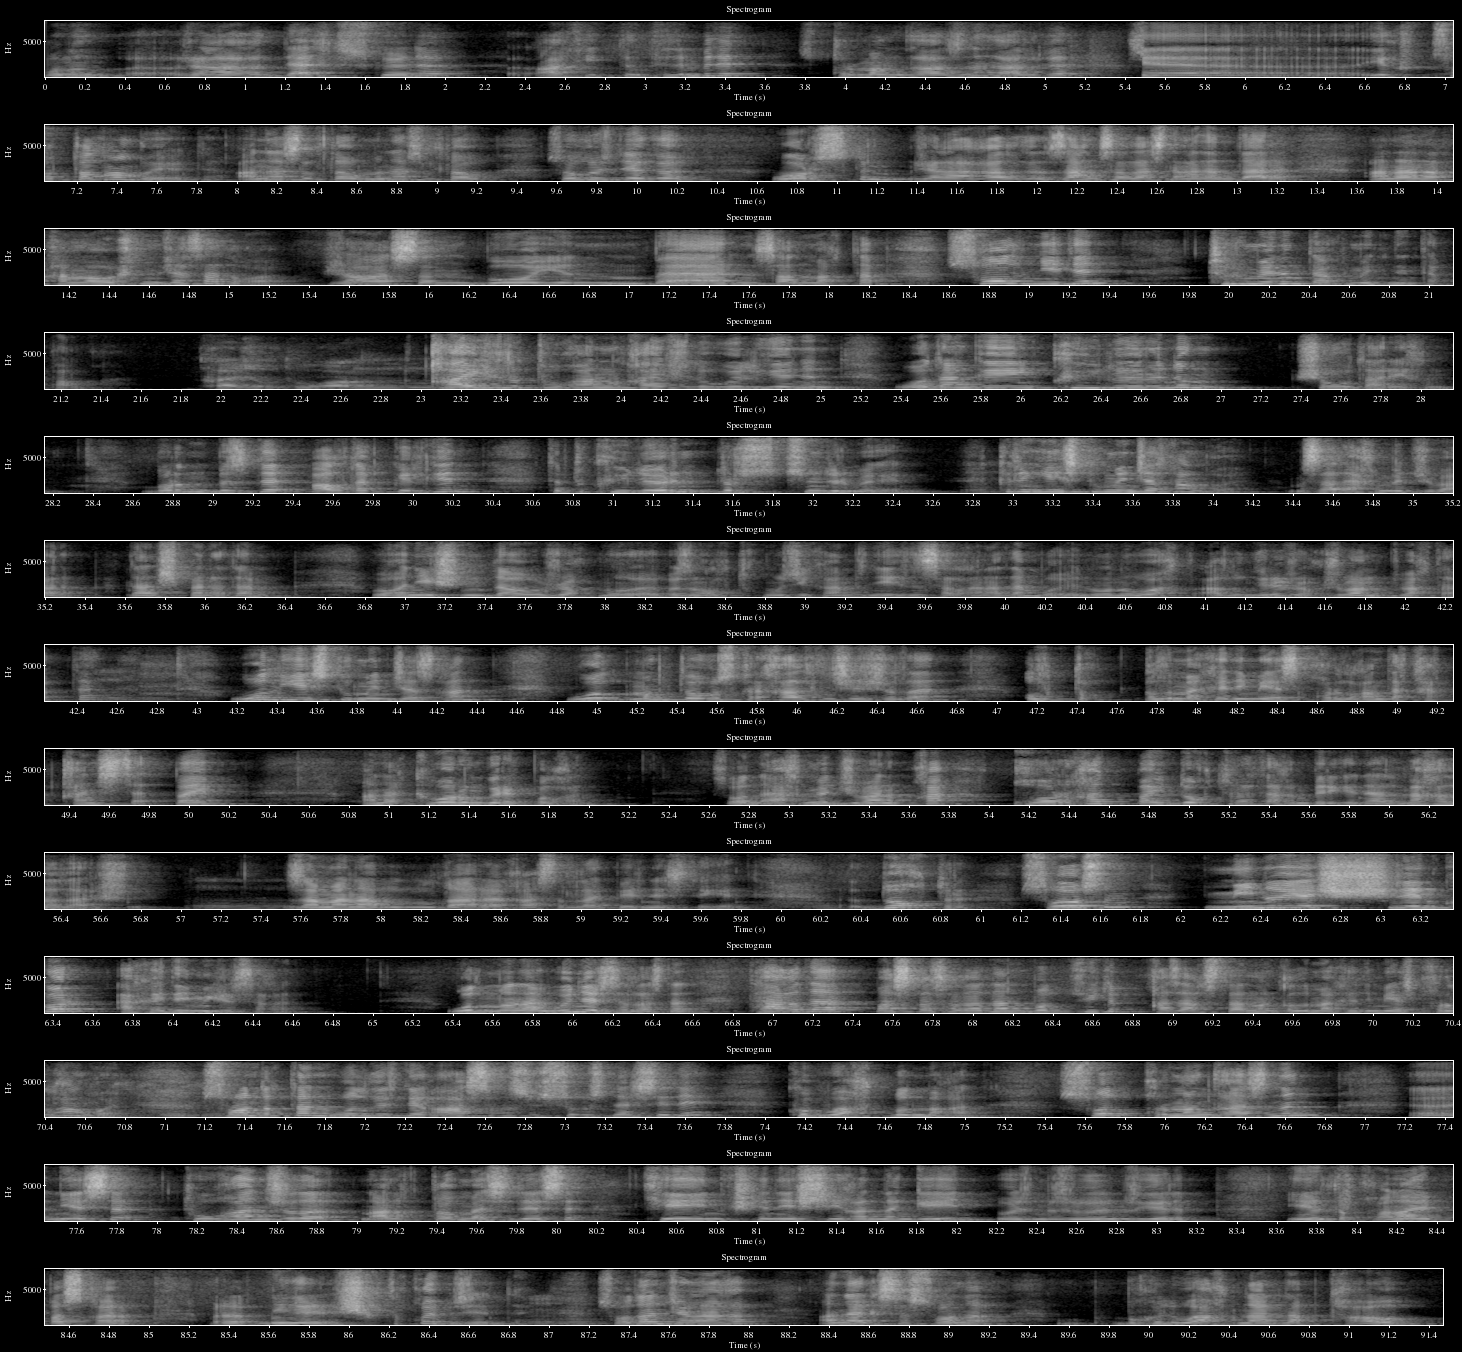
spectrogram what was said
Бұның жаңағы дәл түскені архивтің тілін біледі. Құрманғазының әлгі ә, сотталған ғой енді. Ана сылтау мына сылтау. Сол кездегі орыстың жаңағы әлгі заң саласының адамдары ананы қамау үшін жасады ғой. Жасын бойын бәрін салмақтап сол неден түрменің документінен тапқан ғой. Қай жылы туғанын қай жылы туғанын қай жылы өлгенін одан кейін күйлерінің шығу тарихын. Бұрын бізді алдап келген тіпті күйлерін дұрыс түсіндірмеген. Кілең естумен жазған ғой. Мысалы ахмет жұбанов данышпан адам. Оған ешкімнің дауы жоқ. Біздің ұлттық музыкамыз негізін салған адам ғой. Енді оны уақыт алу керек жоқ. Жұбановты мақтап та. Ол естумен жазған ол 1946 жылы ұлттық ғылым академиясы құрылғанда қаныш сәтбаев ана кворум керек болған. Соны ахмет жұбановқа қорғатпай доктор атағын берген әлі мақалалар үшін. Замана бұлбұлдары ғасырлар пернесі деген доктор сосын минуя шленкор академик жасаған. Ол мына өнер саласынан тағы да басқа саладан бұл сөйтіп қазақстанның ғылым академиясы құрылған ғой. Сондықтан ол кезде асығыс үсігіс нәрседе көп уақыт болмаған. Сол құрманғазының ә, несі? Туған жылы анықтау мәселесі кейін кішкене ес жиғаннан кейін өзіміз өзіміз келіп елді қонайып басқарып бір неге шықтық қой біз енді. Содан жаңағы ана кісі соны бүкіл уақытын арнап тауып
